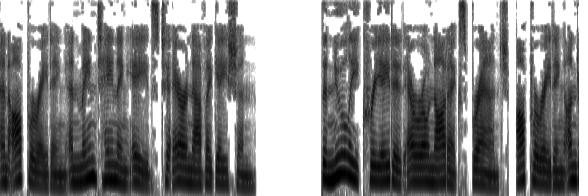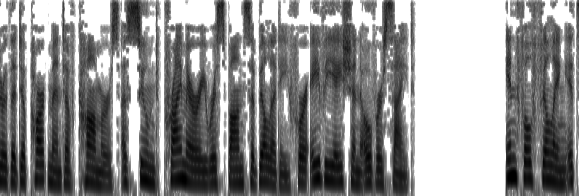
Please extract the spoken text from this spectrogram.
and operating and maintaining aids to air navigation. The newly created Aeronautics Branch, operating under the Department of Commerce assumed primary responsibility for aviation oversight. In fulfilling its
